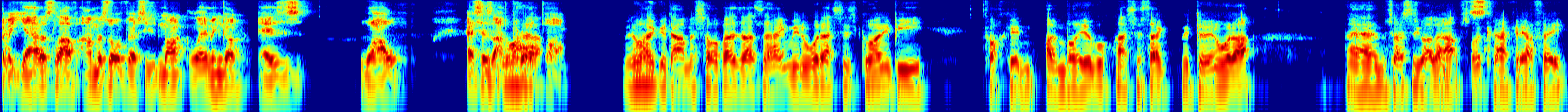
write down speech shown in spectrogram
But Yaroslav Amosov versus Mark Lemminger is wow. This is a proper. We know how good Amosov is, that's the thing. We know this is going to be fucking unbelievable. That's the thing. We do know that. Um, so this is going to be an absolute cracker of a fight.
